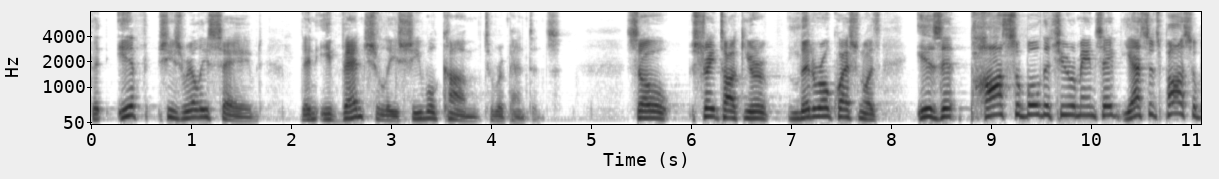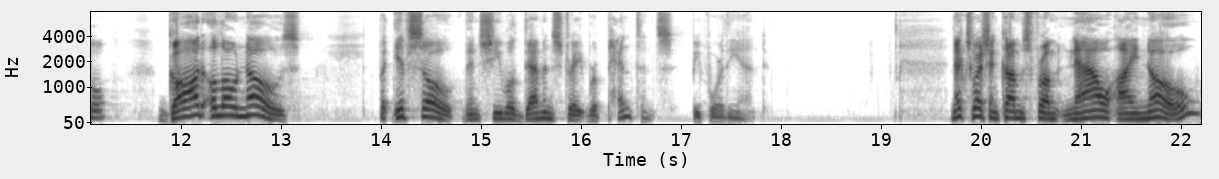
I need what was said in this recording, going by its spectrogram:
that if she's really saved, then eventually she will come to repentance. So, straight talk, your literal question was: Is it possible that she remains saved? Yes, it's possible. God alone knows. But if so, then she will demonstrate repentance before the end. Next question comes from Now I Know,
